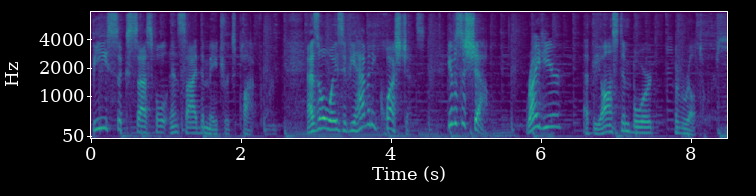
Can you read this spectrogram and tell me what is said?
be successful inside the Matrix platform. As always, if you have any questions, give us a shout right here at the Austin Board of Realtors.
